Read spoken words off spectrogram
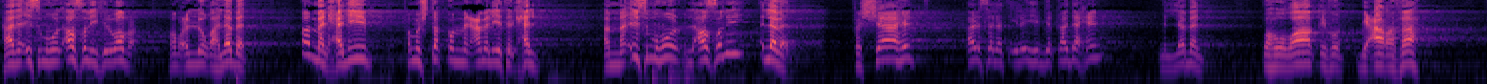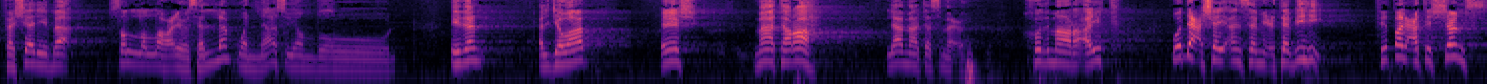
هذا اسمه الأصلي في الوضع وضع اللغة لبن. أما الحليب فمشتق من عملية الحلب. أما اسمه الأصلي لبن. فالشاهد أرسلت إليه بقدح من لبن وهو واقف بعرفة فشرب صلى الله عليه وسلم والناس ينظرون. إذن الجواب إيش؟ ما تراه لا ما تسمعه. خذ ما رأيت ودع شيئا سمعت به. في طلعة الشمس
